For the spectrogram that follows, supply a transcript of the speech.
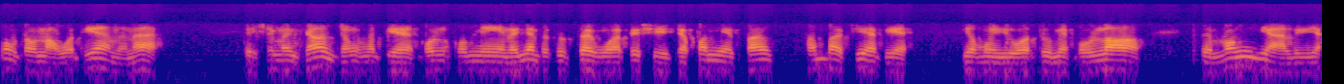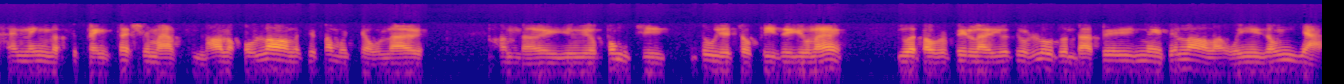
mong tàu nào thế nữa nè thì khi mình chọn trong cái tiền con con mình là nhân vật thực tế của cái sự cho con mình sang thăm chi chia thì nhiều người yêu tụi mình có lo thì mong nhà thì hai anh là sự thành tất mà họ là có lo là cái xong mà chầu là còn là yêu yêu phong chi tôi cho phi thế yêu này, vừa tàu thế là vừa chỗ lô tuần đã thế mẹ thế lo là với giống nhà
